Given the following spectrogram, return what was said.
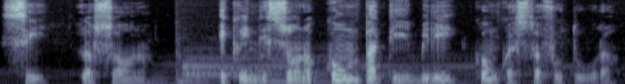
Sì, lo sono. E quindi sono compatibili con questo futuro.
